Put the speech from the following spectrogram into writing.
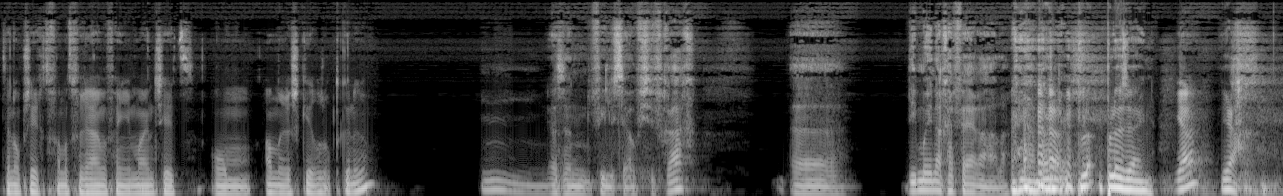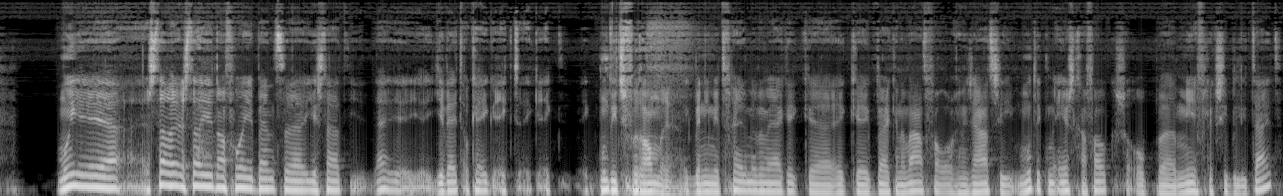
ten opzichte van het verruimen van je mindset om andere skills op te kunnen doen? Dat is een filosofische vraag. Eh, die moet je nog even herhalen. Ja, dank je. Pl- plus één. Ja? Ja. Moet je, eh, stel, stel je nou voor, je bent, eh, je staat, je, je weet, oké, ik, ik, ik, ik, ik moet iets veranderen. Ik ben niet meer tevreden met mijn werk. Ik, eh, ik, ik werk in een watervalorganisatie. Moet ik me eerst gaan focussen op eh, meer flexibiliteit?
